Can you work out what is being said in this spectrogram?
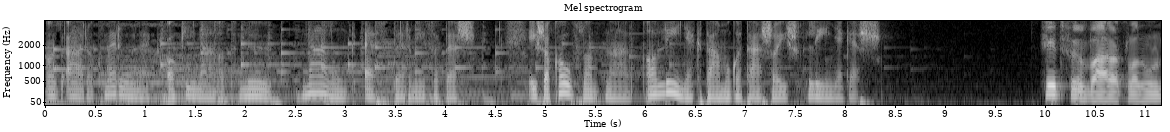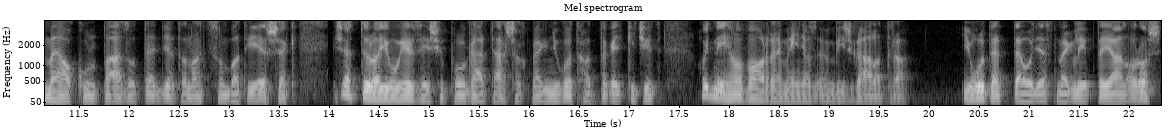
Az árak merülnek, a kínálat nő, nálunk ez természetes. És a Kauflandnál a lényeg támogatása is lényeges. Hétfőn váratlanul meakulpázott egyet a nagyszombati érsek, és ettől a jó érzésű polgártársak megnyugodhattak egy kicsit, hogy néha van remény az önvizsgálatra. Jól tette, hogy ezt meglépte Ján Oros,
